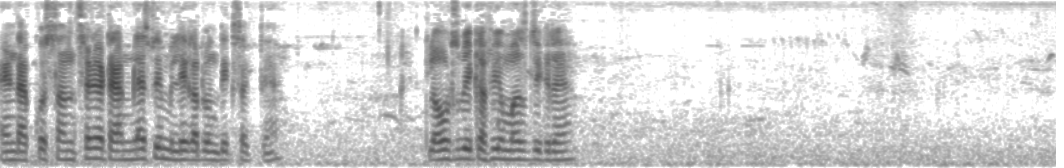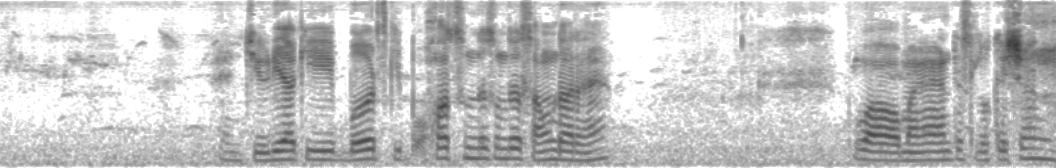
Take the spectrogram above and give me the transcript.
एंड आपको सनसेट का टाइमलेस भी मिलेगा, आप लोग देख सकते हैं। क्लाउड्स भी काफ़ी मस्त दिख रहे हैं। एंड चिड़िया की बर्ड्स की बहुत सुंदर सुंदर साउंड आ रहा है। वाह man this location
